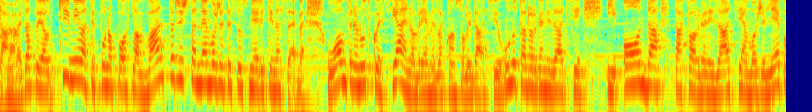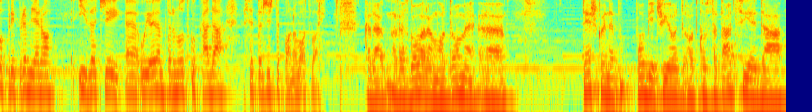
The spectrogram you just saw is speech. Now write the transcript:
tako je. Zato jer čim imate puno posla van tržišta ne možete se usmjeriti na sebe. U ovom trenutku je sjajno vrijeme za konsolidaciju unutar organizacije i onda takva organizacija može lijepo pripremljeno izaći e, u jednom trenutku kada se tržište ponovo otvori. Kada razgovaramo o tome, e, teško je ne pobjeći od, od konstatacije da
